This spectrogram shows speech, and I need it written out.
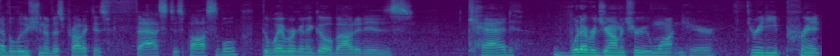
evolution of this product as fast as possible, the way we're going to go about it is CAD, whatever geometry we want in here, 3D print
